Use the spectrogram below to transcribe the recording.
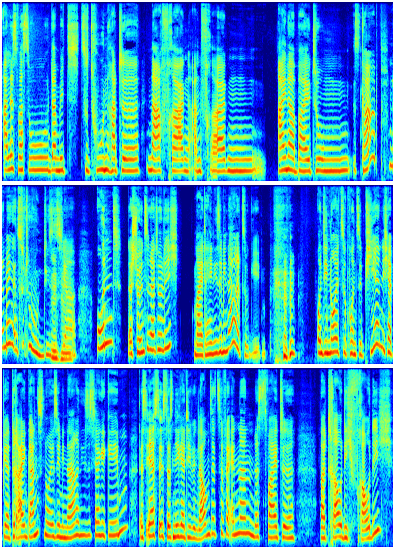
alles, was so damit zu tun hatte, Nachfragen, Anfragen, Einarbeitung. Es gab eine Menge zu tun dieses mhm. Jahr. Und das Schönste natürlich, weiterhin die Seminare zu geben. und die neu zu konzipieren. Ich habe ja drei ganz neue Seminare dieses Jahr gegeben. Das erste ist das negative Glaubenssätze verändern. Das zweite war Trau dich, Frau dich.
